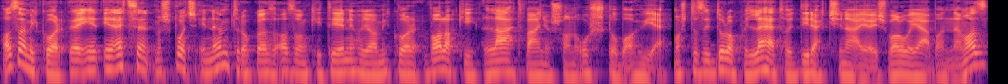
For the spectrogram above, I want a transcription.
az, amikor, én, én egyszerűen, most bocs, én nem tudok az, azon kitérni, hogy amikor valaki látványosan ostoba hülye. Most az egy dolog, hogy lehet, hogy direkt csinálja, és valójában nem az,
